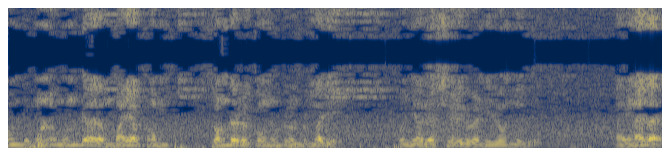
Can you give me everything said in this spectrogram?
அந்த முன்- உண்ட மயக்கம் தொண்டருக்கும் உண்டுன்ற மாதிரி கொஞ்சம் ரெஸ்ட் எடுக்க வேண்டியது வந்தது. அதனால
